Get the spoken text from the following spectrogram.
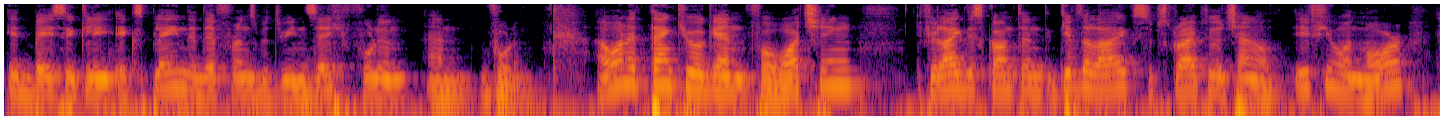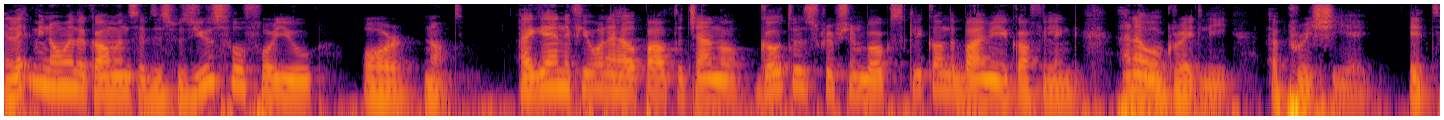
it basically explained the difference between zich voelen and voelen. I want to thank you again for watching. If you like this content, give the like, subscribe to the channel if you want more, and let me know in the comments if this was useful for you or not. Again, if you want to help out the channel, go to the description box, click on the buy me a coffee link, and I will greatly appreciate it.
